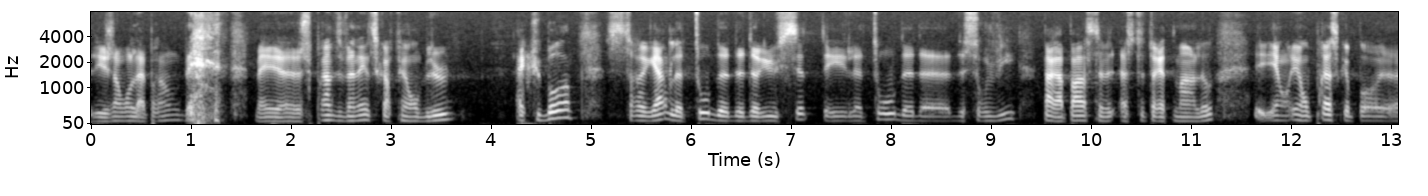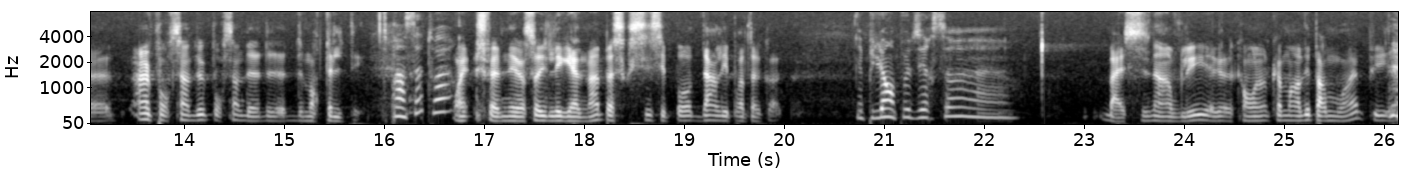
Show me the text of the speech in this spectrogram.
les gens vont l'apprendre. mais euh, je prends du venin de scorpion bleu. À Cuba, si tu regardes le taux de, de- de réussite et le taux de, survie par rapport à ce, traitement-là, ils ont, ils ont presque pas euh, 1 2 de, mortalité. Tu prends ça, toi? Oui, je fais venir ça illégalement parce que ici, c'est pas dans les protocoles. Et puis là, on peut dire ça. Ben, si vous en voulez, euh, com- commandez par moi. Puis,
